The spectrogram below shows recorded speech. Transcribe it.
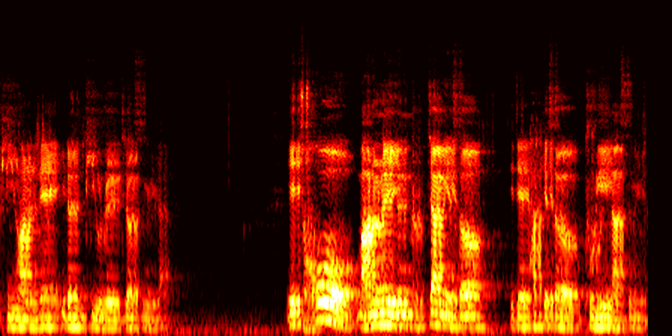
비유하는데 이런 비유를 들었습니다. 이 초 만 원에 이른 극장에서 이제 밖에서 불이 났습니다.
